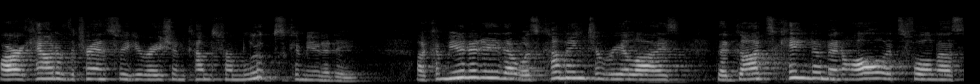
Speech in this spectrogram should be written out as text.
our account of the Transfiguration comes from Luke's community, a community that was coming to realize that God's kingdom in all its fullness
